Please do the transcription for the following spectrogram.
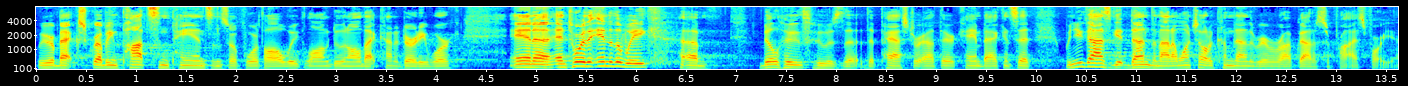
we were back scrubbing pots and pans and so forth all week long, doing all that kind of dirty work. And, uh, and toward the end of the week, um, Bill Huth, who was the, the pastor out there, came back and said, When you guys get done tonight, I want y'all to come down the river. I've got a surprise for you.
